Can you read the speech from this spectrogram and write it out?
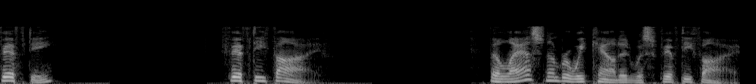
50, 55. The last number we counted was 55,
